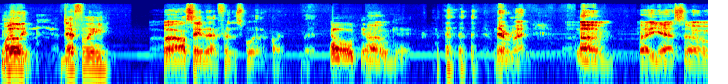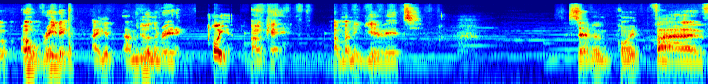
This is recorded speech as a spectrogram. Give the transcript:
Well, it definitely well, I'll save that for the spoiler part, but oh, okay, Um, okay. Never mind. Um, but yeah, so oh, rating. I get. I'm doing the rating. Oh yeah. Okay, I'm gonna give it seven point five.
